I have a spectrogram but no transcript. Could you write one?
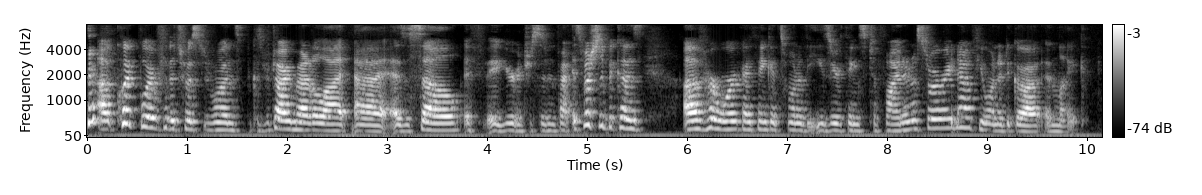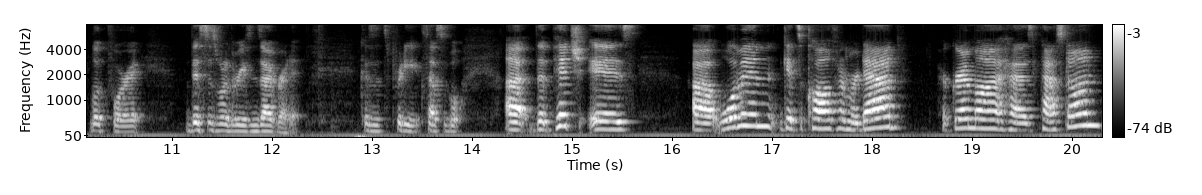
a quick blurb for the twisted ones because we're talking about it a lot uh, as a cell if you're interested in find especially because of her work i think it's one of the easier things to find in a store right now if you wanted to go out and like look for it this is one of the reasons i've read it because it's pretty accessible uh, the pitch is a woman gets a call from her dad her grandma has passed on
